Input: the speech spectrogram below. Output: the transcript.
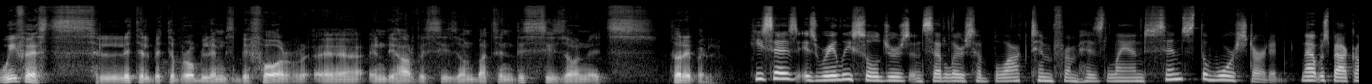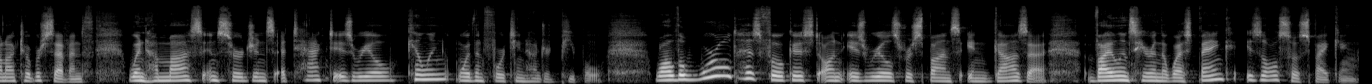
We faced little bit of problems before uh, in the harvest season, but in this season it's terrible. He says Israeli soldiers and settlers have blocked him from his land since the war started. That was back on October 7th, when Hamas insurgents attacked Israel, killing more than 1,400 people. While the world has focused on Israel's response in Gaza, violence here in the West Bank is also spiking.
